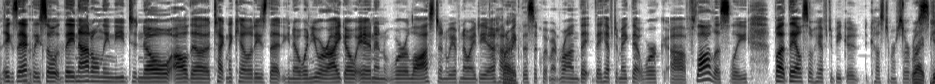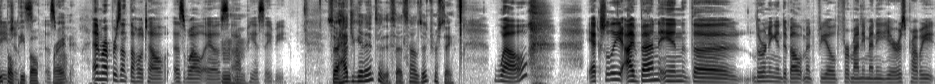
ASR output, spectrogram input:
exactly. So they not only need to know all the technicalities that, you know, when you or I go in and we're lost and we have no idea how Right. to make this equipment run, they, they have to make that work uh, flawlessly, but they also have to be good customer service Right. People, people, as right. Mm-hmm. well. And represent the hotel as well as uh, PSAV. So how'd you get into this? That sounds interesting. Well, actually, I've been in the learning and development field for many, many years, probably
